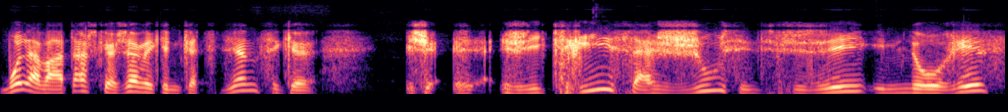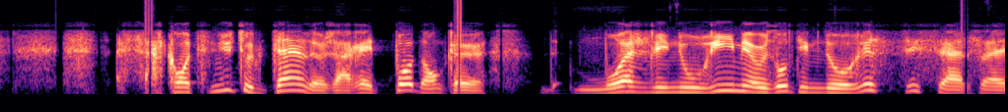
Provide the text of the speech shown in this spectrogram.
Moi, l'avantage que j'ai avec une quotidienne, c'est que euh, j'écris, ça joue, c'est diffusé, ils me nourrissent, ça continue tout le temps, là, j'arrête pas, donc euh, moi je les nourris, mais eux autres ils me nourrissent, tu sais, ça, ça,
